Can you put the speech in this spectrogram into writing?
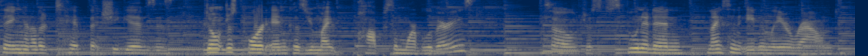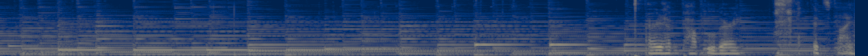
thing, another tip that she gives is don't just pour it in because you might pop some more blueberries. So just spoon it in nice and evenly around. Blueberry. It's fine.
